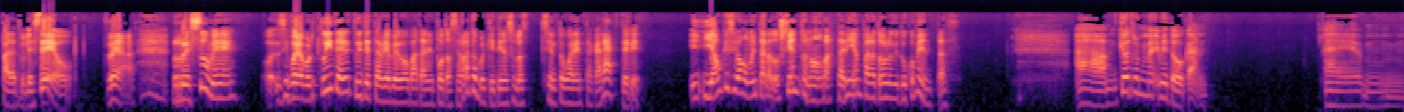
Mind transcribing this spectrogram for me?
para tu leseo. O sea, resume si fuera por Twitter, Twitter te habría pegado pata en el poto hace rato porque tiene solo 140 caracteres. Y, aunque si los aumentara a 200 no bastarían para todo lo que tú comentas. Ah, ¿Qué otros me, tocan? Em,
